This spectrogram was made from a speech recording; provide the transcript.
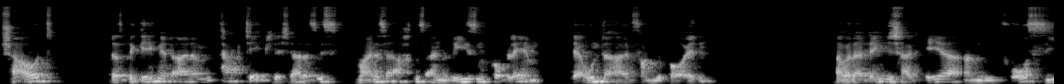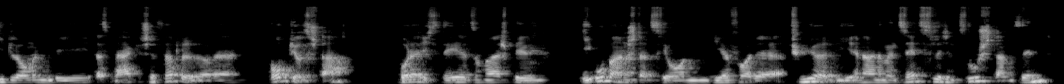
schaut, das begegnet einem tagtäglich. Ja, das ist meines Erachtens ein Riesenproblem, der Unterhalt von Gebäuden. Aber da denke ich halt eher an Großsiedlungen wie das Märkische Viertel oder Gropiusstadt. Oder ich sehe zum Beispiel die U-Bahn-Stationen hier vor der Tür, die in einem entsetzlichen Zustand sind,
